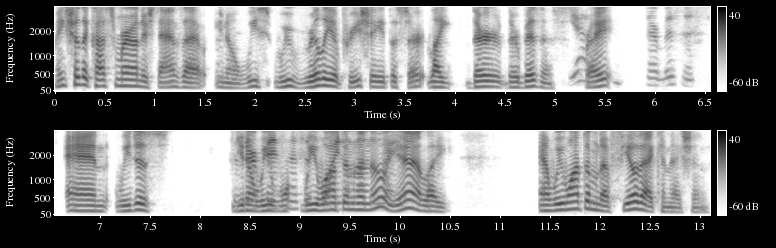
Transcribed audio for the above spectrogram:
make sure the customer understands that you know we we really appreciate the cert like their their business, Yeah. right? their business. And we just you know we wa- business is we want them to know, way. yeah, like, and we want them to feel that connection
